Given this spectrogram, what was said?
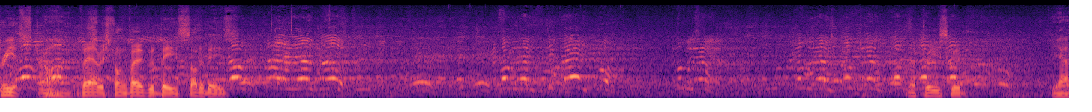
Pre is strong. Very strong. Very good base. Solid base. The pre is good. Yeah,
